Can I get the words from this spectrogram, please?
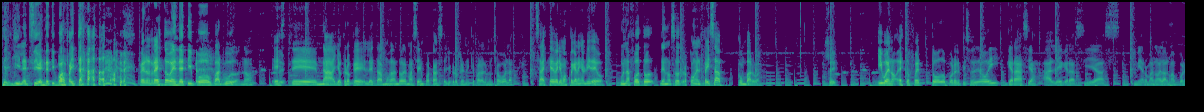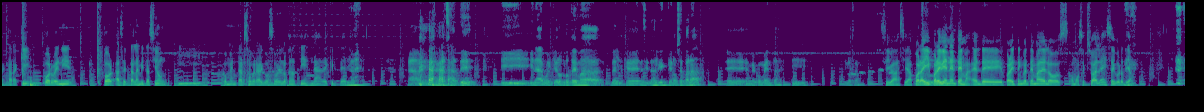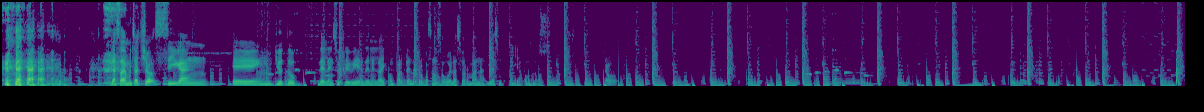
Gillette sí vende tipo afeitado, pero el resto vende tipo barbudo, ¿no? Este, nada, yo creo que le estamos dando demasiada importancia, yo creo que no hay que pararle mucha bola. ¿Sabes qué deberíamos pegar en el video? Una foto de nosotros con el face up con barba. Sí. Y bueno, esto fue todo por el episodio de hoy. Gracias Ale, gracias mi hermano del alma por estar aquí, por venir, por aceptar la invitación y comentar sobre algo sobre lo que no tienes nada de criterio. nada, muchas gracias a ti. Y, nada, cualquier otro tema del que necesitas alguien que no sepa nada, eh, me comentas y, lo hacemos. Sí, va, sí, va. Por ahí, por ahí viene el tema. El de, por ahí tengo el tema de los homosexuales y seguro te llamo. ya saben, muchachos, sigan en YouTube denle en suscribir, denle en like, compártenlo, se lo pasan a su abuela, a su hermana y a sus tías. Vámonos.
